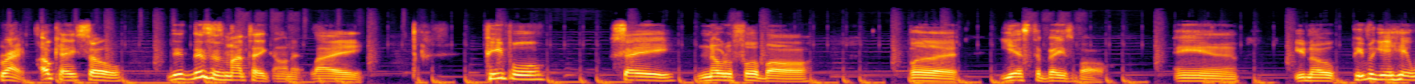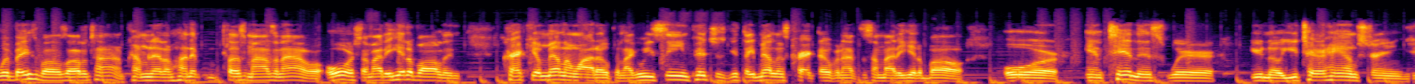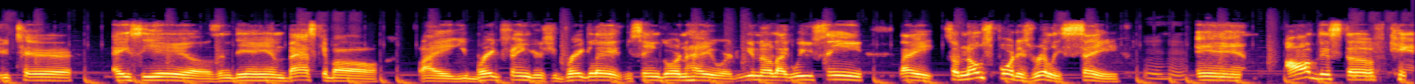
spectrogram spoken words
Right. Okay. So th- this is my take on it. Like, people say no to football, but yes to baseball. And, you know, people get hit with baseballs all the time, coming at them 100 plus miles an hour, or somebody hit a ball and crack your melon wide open. Like we've seen pitchers get their melons cracked open after somebody hit a ball, or in tennis where, you know, you tear hamstrings, you tear ACLs, and then basketball, like you break fingers, you break legs. We've seen Gordon Hayward. You know, like we've seen, like so. No sport is really safe, Mm-hmm. and all this stuff can,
